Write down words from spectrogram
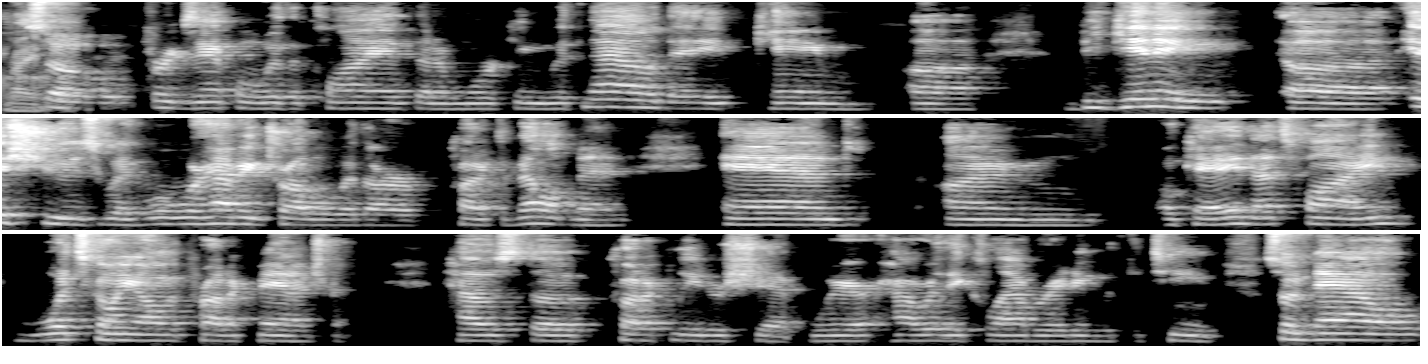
Right. So, for example, with a client that I'm working with now, they came uh, beginning uh, issues with, well, we're having trouble with our product development, and I'm okay, that's fine. What's going on with product management? How's the product leadership? Where how are they collaborating with the team? So now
